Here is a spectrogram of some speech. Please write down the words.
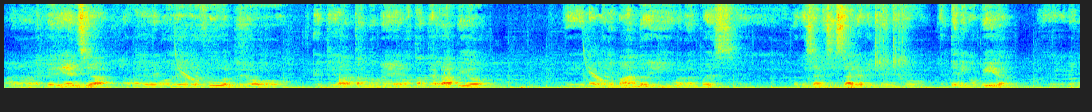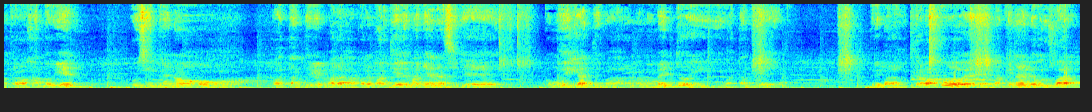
Bueno, la experiencia, la verdad que vengo de otro fútbol, pero estoy adaptándome bastante rápido, eh, la mando y bueno, después eh, lo que sea necesario que el técnico, el técnico pida. Eh, vengo trabajando bien, hoy se entrenó bastante bien para, el partido de mañana, así que como dije antes, me agarra un buen momento y bastante Trabajo eh, más que nada en lo grupal,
